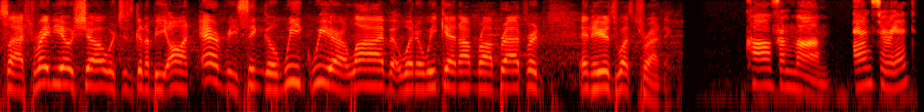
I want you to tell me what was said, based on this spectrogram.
slash radio show, which is going to be on every single week. We are live at Winter Weekend. I'm Rob Bradford, and here's what's trending. Call from mom. Answer it.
